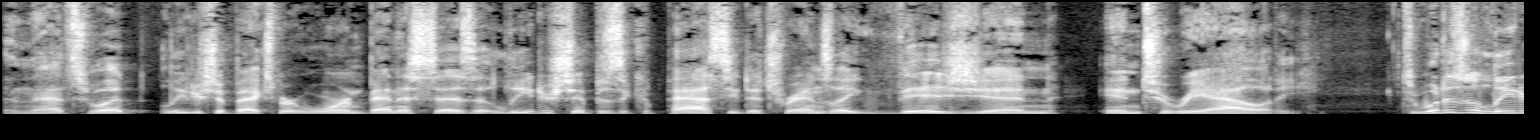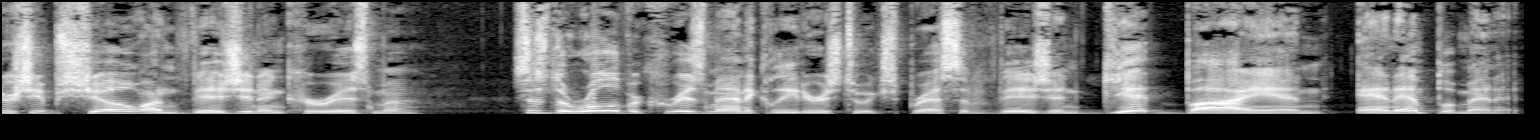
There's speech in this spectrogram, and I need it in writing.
And that's what leadership expert Warren Bennis says that leadership is the capacity to translate vision into reality. So, what does a leadership show on vision and charisma? It says the role of a charismatic leader is to express a vision, get buy in, and implement it.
